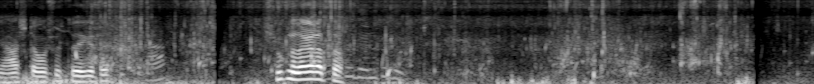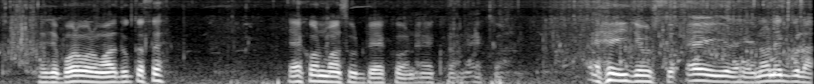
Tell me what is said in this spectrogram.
এই হাঁসটা অসুস্থ হয়ে গেছে। শুকনো জায়গাটা তো। এই যে বড় বড় মাছ ঢুকতেছে। এখন মাছ উঠবে এখন এখন এখন। এই যে উঠছে এই দেখেন অনেকগুলা।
